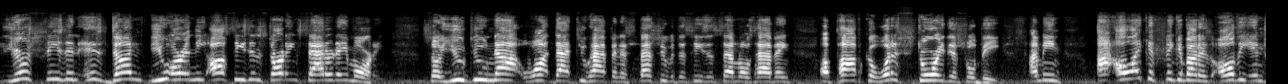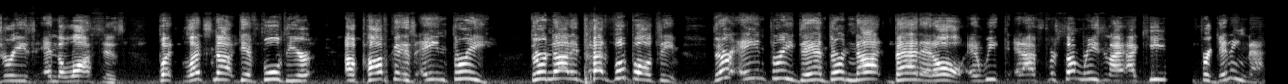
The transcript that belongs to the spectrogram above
Your season is done. You are in the off season starting Saturday morning. So you do not want that to happen, especially with the season Seminoles having Apopka. What a story this will be. I mean, I, all I can think about is all the injuries and the losses. But let's not get fooled here. Apopka is eight and three. They're not a bad football team. They're eight and three, Dan. They're not bad at all. And we, and I, for some reason, I, I keep forgetting that.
